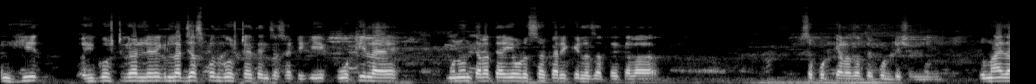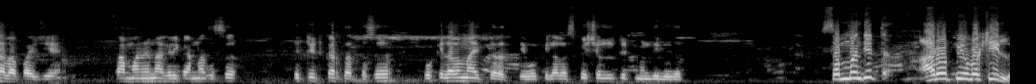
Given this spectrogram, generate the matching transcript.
पण ही ही गोष्ट घडलेली एक लज्जास्पद गोष्ट आहे त्यांच्यासाठी की एक वकील आहे म्हणून त्याला त्या एवढं सहकार्य केलं जातं त्याला सपोर्ट केला जातोय पोलीस स्टेशनमधून तो नाही झाला पाहिजे. सामान्य नागरिकांना जसं ते ट्रीट करतात तसं वकिलाला नाहीत करत ते. वकिलाला स्पेशल ट्रीटमेंट दिली जाते. संबंधित आरोपी वकील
